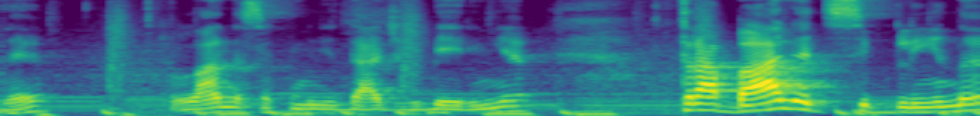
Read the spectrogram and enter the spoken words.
né? lá nessa comunidade ribeirinha, trabalha a disciplina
